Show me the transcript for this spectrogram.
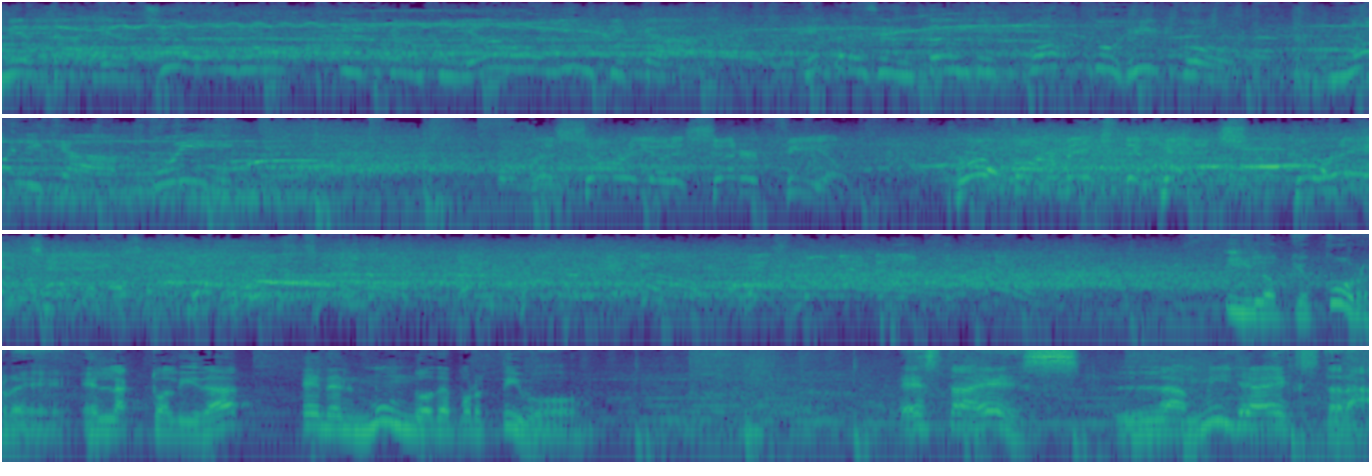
medalha de ouro e campeã olímpica. Representando Porto Rico, Mônica Puig. Rosario to center field. Profar makes the catch. Correa tags. The. Y lo que ocurre en la actualidad en el mundo deportivo. Esta es la milla extra.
